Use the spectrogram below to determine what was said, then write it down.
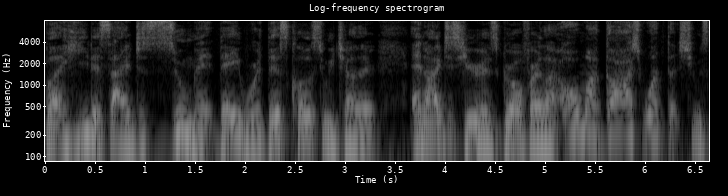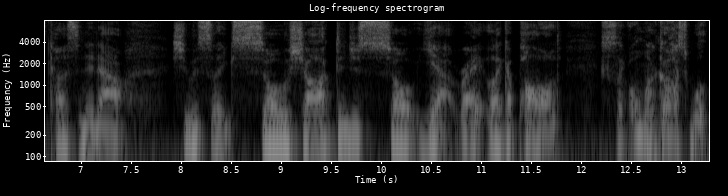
but he decided just zoom it. They were this close to each other, and I just hear his girlfriend like, "Oh my gosh, what the?" She was cussing it out. She was like so shocked and just so yeah, right, like appalled. She's like, "Oh my gosh, what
